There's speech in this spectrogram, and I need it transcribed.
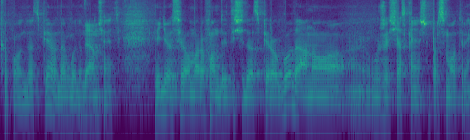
какого, 21 да, года, да. получается. Видео с веломарафона 2021 года, оно уже сейчас, конечно, просмотры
